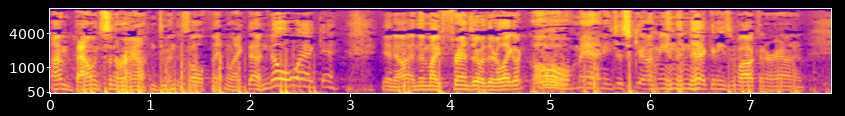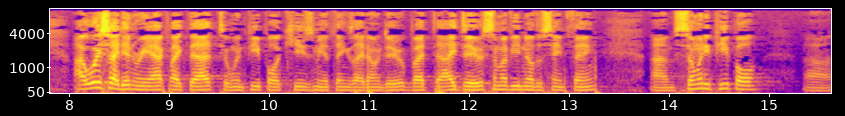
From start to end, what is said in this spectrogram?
I'm bouncing around doing this whole thing like that. No way, I can't. You know, and then my friends over there are like, oh man, he just got me in the neck, and he's walking around. And I wish I didn't react like that to when people accuse me of things I don't do, but I do. Some of you know the same thing. Um, so many people uh,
